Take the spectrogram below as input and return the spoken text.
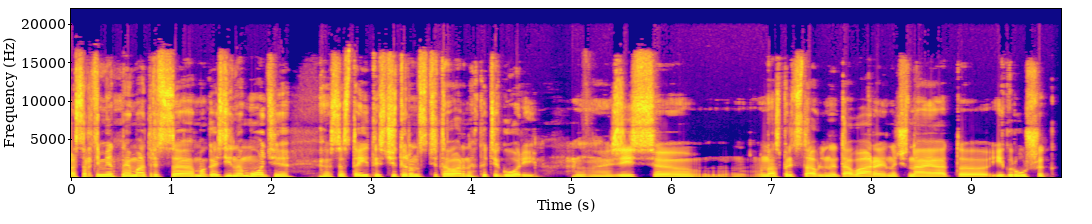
Ассортиментная матрица магазина Моди состоит из 14 товарных категорий. Здесь э, у нас представлены товары, начиная от э, игрушек,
